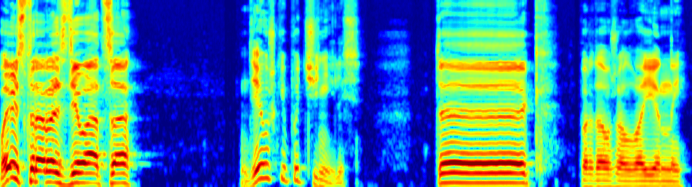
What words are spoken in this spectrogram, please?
Быстро раздеваться!» Девушки подчинились. «Так», — продолжал военный,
